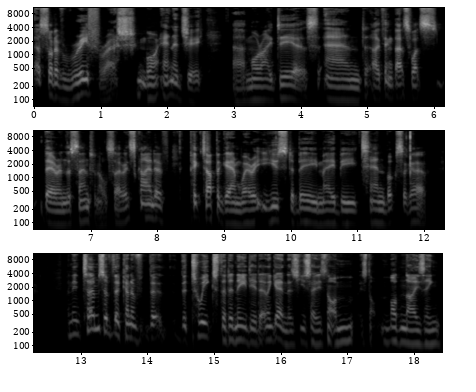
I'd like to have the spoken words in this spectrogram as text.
a sort of refresh, more energy uh, more ideas. And I think that's what's there in the Sentinel. So it's kind of picked up again where it used to be maybe 10 books ago. And in terms of the kind of the, the tweaks that are needed, and again, as you say, it's not a, it's not modernizing,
